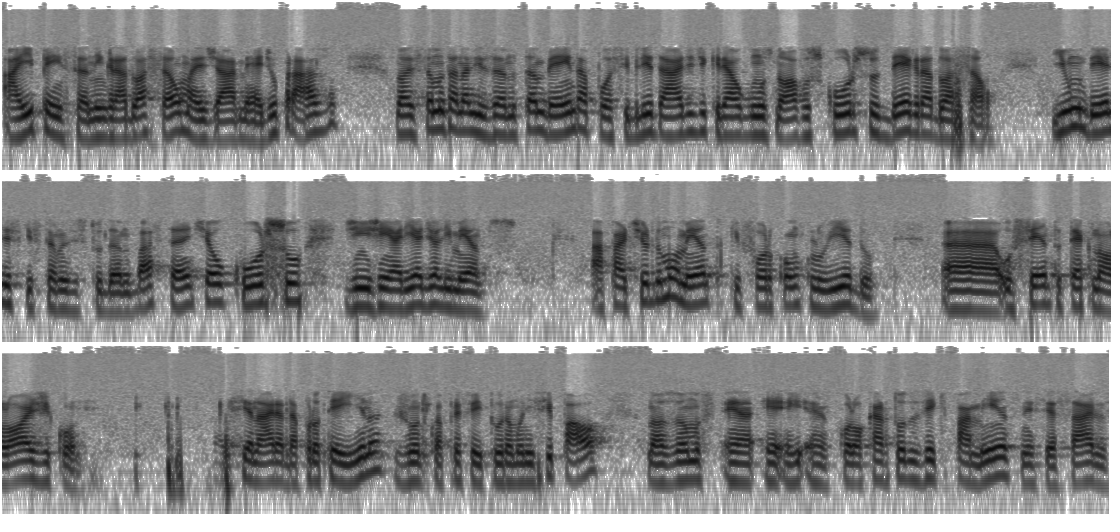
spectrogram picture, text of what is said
aí pensando em graduação, mas já a médio prazo, nós estamos analisando também da possibilidade de criar alguns novos cursos de graduação. E um deles que estamos estudando bastante é o curso de Engenharia de Alimentos a partir do momento que for concluído uh, o centro tecnológico, na área da proteína, junto com a prefeitura municipal, nós vamos é, é, é, colocar todos os equipamentos necessários,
